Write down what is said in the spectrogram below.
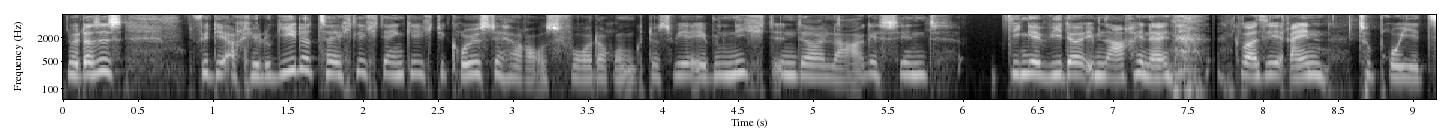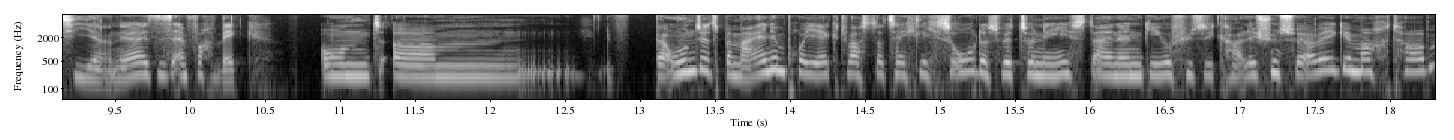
Nur das ist für die Archäologie tatsächlich, denke ich, die größte Herausforderung, dass wir eben nicht in der Lage sind, Dinge wieder im Nachhinein quasi rein zu projizieren. Ja? Es ist einfach weg. Und ähm, bei uns jetzt bei meinem Projekt war es tatsächlich so, dass wir zunächst einen geophysikalischen Survey gemacht haben.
